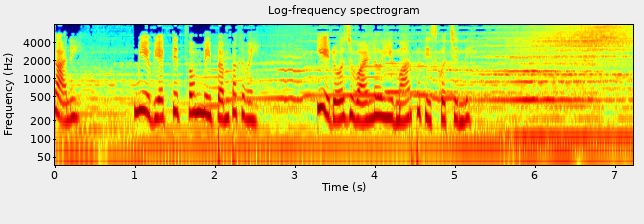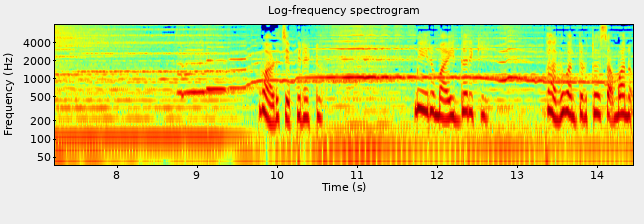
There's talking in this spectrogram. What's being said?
కానీ మీ వ్యక్తిత్వం మీ పెంపకమే. ఈరోజు వాళ్ళలో ఈ మార్పు తీసుకొచ్చింది. వాడు చెప్పినట్టు మీరు మా ఇద్దరికి భగవంతుడితో సమానం.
